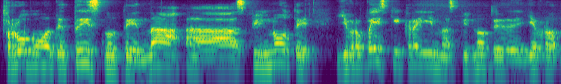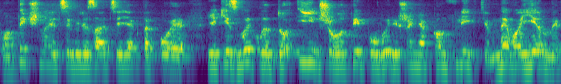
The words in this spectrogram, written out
пробувати тиснути на а, спільноти європейських країн, на спільноти євроатлантичної цивілізації, як такої, які звикли до іншого типу вирішення конфліктів, не воєнних.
